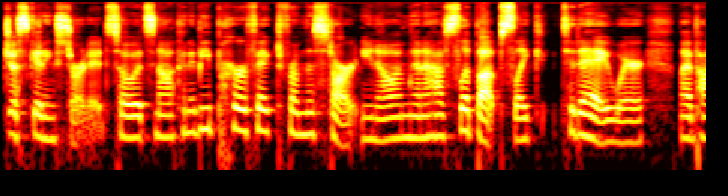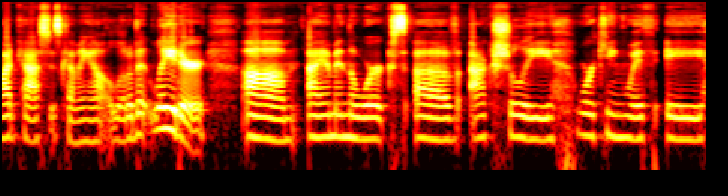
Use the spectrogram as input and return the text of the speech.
just getting started. So it's not going to be perfect from the start. You know, I'm going to have slip ups like today where my podcast is coming out a little bit later. Um, I am in the works of actually working with a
